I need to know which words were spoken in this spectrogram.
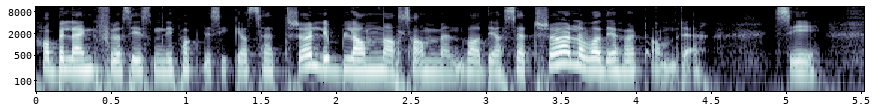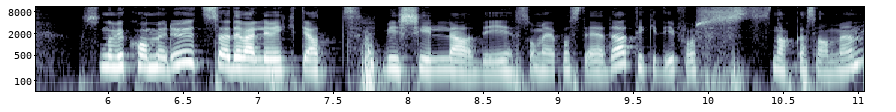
har belegg for å si som de faktisk ikke har sett sjøl. De blander sammen hva de har sett sjøl, og hva de har hørt andre si. Så når vi kommer ut, så er det veldig viktig at vi skiller de som er på stedet, at ikke de får snakka sammen.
